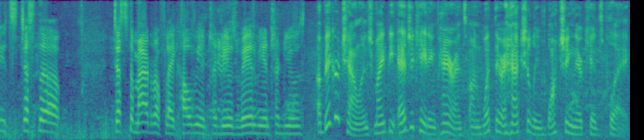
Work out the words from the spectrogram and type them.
it's just the just the matter of like how we introduce, where we introduce. A bigger challenge might be educating parents on what they're actually watching their kids play.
